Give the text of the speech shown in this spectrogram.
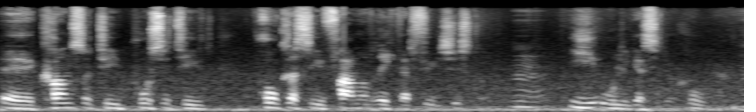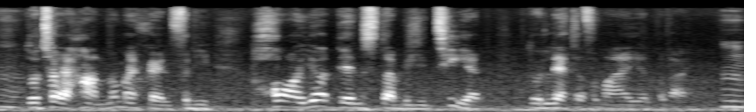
eh, konstruktivt, positivt, progressivt, framåtriktat fysiskt Mm. i olika situationer. Mm. Då tar jag hand om mig själv. För har jag den stabilitet, då är det lättare för mig att hjälpa dig. Mm.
